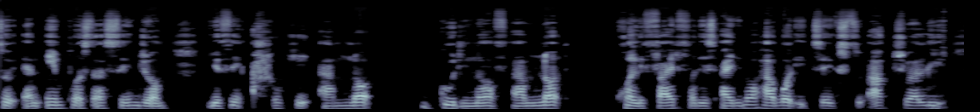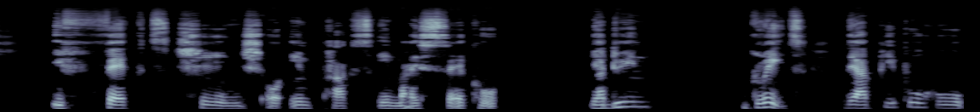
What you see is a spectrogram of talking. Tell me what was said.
to an imposter syndrome, you think, ah, okay, I'm not good enough. I'm not qualified for this. I do not have what it takes to actually effect change or impacts in my circle. You're doing great there are people who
